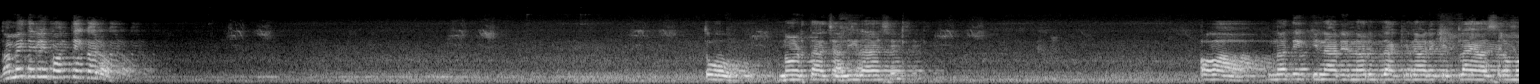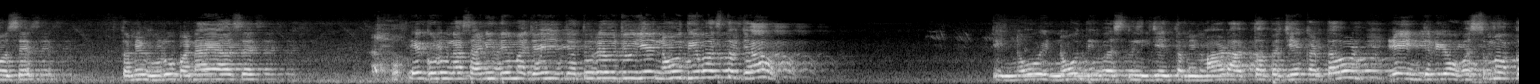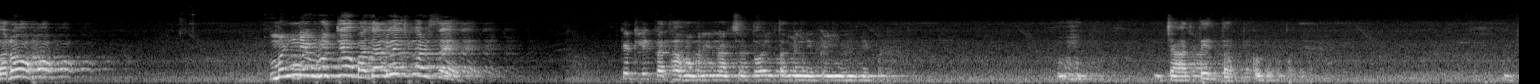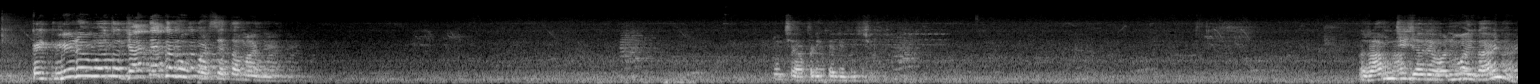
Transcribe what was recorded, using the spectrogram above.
ગમે તેટલી ભક્તિ કરો. તો નોરતા ચાલી રહ્યા છે. આવા નદી કિનારે, નર્મદા કિનારે કેટલાય આશ્રમો છે. તમે ગુરુ બનાવ્યા હશે. એ ગુરુના સાનિધ્યમાં જઈ જતું રહેવું જોઈએ. નવ દિવસ તો જાઓ. એ નવ નવ દિવસની જે તમે માળા તપ જે કરતા હો એ ઇન્દ્રિયો વશમાં કરો. મનની વૃત્તિઓ બદલવી જ પડશે. કેટલી કથા સાંભળી નાખશો તોય તમે નીકળ્યું નહીં પડે. જાતે તપ કરવું પડે. કંઈક મેળવવું તો જાતે કરવું પડશે તમારે. શું છે કરી બીજું? રામજી જ્યારે વનમાં ગયા ને,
